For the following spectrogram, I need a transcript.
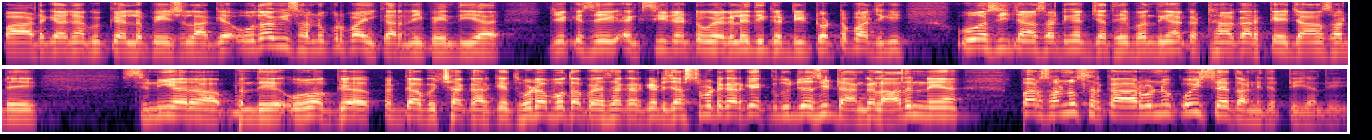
ਪਾਟ ਗਿਆ ਜਾਂ ਕੋਈ ਕਿੱਲ ਪੇਸ਼ ਲੱਗ ਗਿਆ, ਉਹਦਾ ਵੀ ਸਾਨੂੰ ਭਰਪਾਈ ਕਰਨੀ ਪੈਂਦੀ ਹੈ ਜੇ ਕਿਸੇ ਐਕਸੀਡੈਂਟ ਹੋਇਆ ਅਗਲੇ ਦੀ ਗੱਡੀ ਟੁੱਟ ਭੱਜ ਗਈ, ਉਹ ਅਸੀਂ ਜਾਂ ਸਾਡੀਆਂ ਜਥੇਬੰਦੀਆਂ ਇਕੱਠਾ ਕਰਕੇ ਜਾਂ ਸਾਡੇ ਸੀਨੀਅਰ ਆ ਬੰਦੇ, ਉਹ ਅੱਗੇ ਅੱਗਾ ਪਿੱਛਾ ਕਰਕੇ ਥੋੜਾ ਬਹੁਤਾ ਪੈਸਾ ਕਰਕੇ ਐਡਜਸਟਮੈਂਟ ਕਰਕੇ ਇੱਕ ਦੂਜੇ ਅਸੀਂ ਡੰਗ ਲਾ ਦਿੰਨੇ ਆ, ਪਰ ਸਾਨੂੰ ਸਰਕਾਰ ਵੱਲੋਂ ਕੋਈ ਸਹਾਇਤਾ ਨਹੀਂ ਦਿੱਤੀ ਜਾਂਦੀ।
